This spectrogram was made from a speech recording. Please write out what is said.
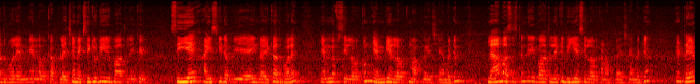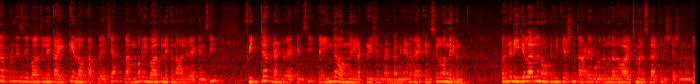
അതുപോലെ എം എ ഉള്ളവർക്ക് അപ്ലൈ ചെയ്യാം. എക്സിക്യൂട്ടീവ് വിഭാഗത്തിലേക്ക് C A I C W A ഉണ്ടായിരിക്കും. അതുപോലെ എം എഫ് സി ഉള്ളവർക്കും എം ബി ഉള്ളവർക്കും അപ്ലൈ ചെയ്യാൻ പറ്റും. ലാബ് അസിസ്റ്റന്റ് വിഭാഗത്തിലേക്ക് ബി എസ് സി ഉള്ളവർക്കാണ് അപ്ലൈ ചെയ്യാൻ പറ്റുക. പിന്നെ ട്രേഡ് അപ്രന്റീസ് വിഭാഗത്തിലേക്ക് ഐ ടി ഉള്ളവർക്ക് അപ്ലൈ ചെയ്യാം. പ്ലംബർ വിഭാഗത്തിലേക്ക് നാല് വേക്കൻസി ഫിറ്റർ രണ്ട് വേക്കൻസി പെയിന്റർ ഒന്ന് ഇലക്ട്രീഷ്യൻ രണ്ട്. അങ്ങനെയാണ് വേക്കൻസികൾ വന്നിരിക്കുന്നത്. അപ്പോൾ അതിന്റെ ഡീറ്റെയിൽ ആയിട്ടുള്ള നോട്ടിഫിക്കേഷൻ താഴെ കൊടുക്കുന്നുണ്ട്. അത് വായിച്ച് മനസ്സിലാക്കിയതിന് ശേഷം നിങ്ങൾക്ക്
